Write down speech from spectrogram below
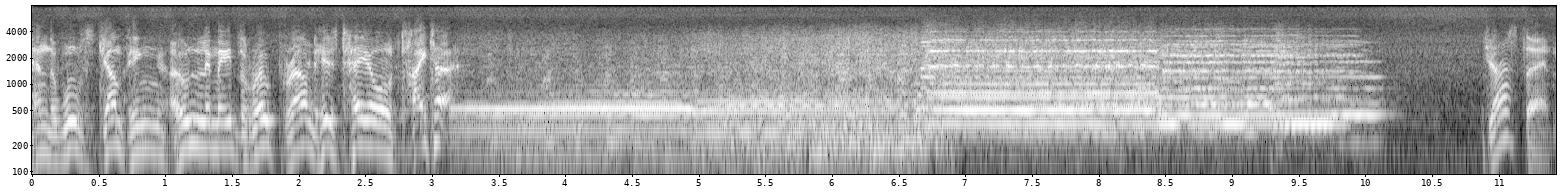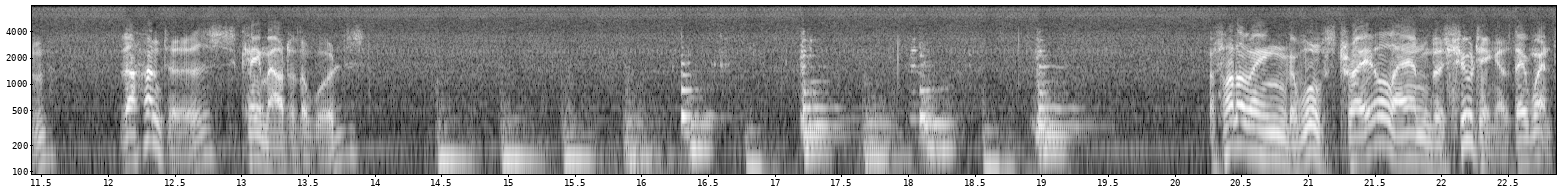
And the wolf's jumping only made the rope round his tail tighter. Just then, the hunters came out of the woods. Following the wolf's trail and shooting as they went.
